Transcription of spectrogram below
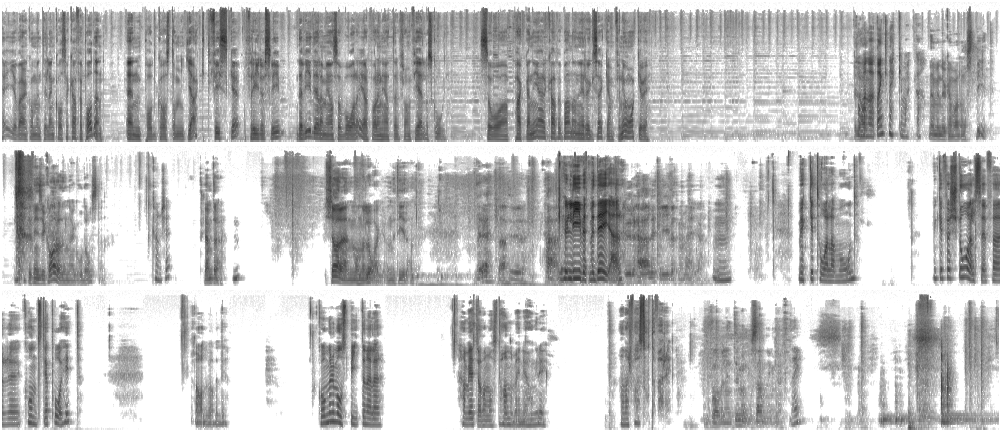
Hej och välkommen till den kaffe kaffepodden. En podcast om jakt, fiske och friluftsliv där vi delar med oss av våra erfarenheter från fjäll och skog. Så packa ner kaffepannan i ryggsäcken för nu åker vi. Får man äta en knäckemacka? Nej men du kan vara en ostbit. Det finns ju kvar av den där goda osten. Kanske. Ska jag hämta det? Mm. Kör en monolog under tiden. Berätta hur härligt, Hur livet med dig är. hur härligt livet med mig är. Mm. Mycket tålamod. Mycket förståelse för eh, konstiga påhitt. Ja, det var väl det. Kommer du med ostbiten eller? Han vet ju att han måste ta hand om mig när jag är hungrig. Annars får han sota för det. Du får väl inte med osanning nu? Nej.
